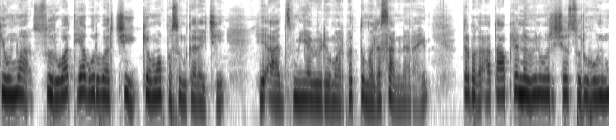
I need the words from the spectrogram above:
किंवा सुरुवात ह्या गुरुवारची केव्हापासून करायची? हे आज मी या व्हिडिओमार्फत तुम्हाला सांगणार आहे. तर बघा आता आपलं नवीन वर्ष सुरू होऊन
